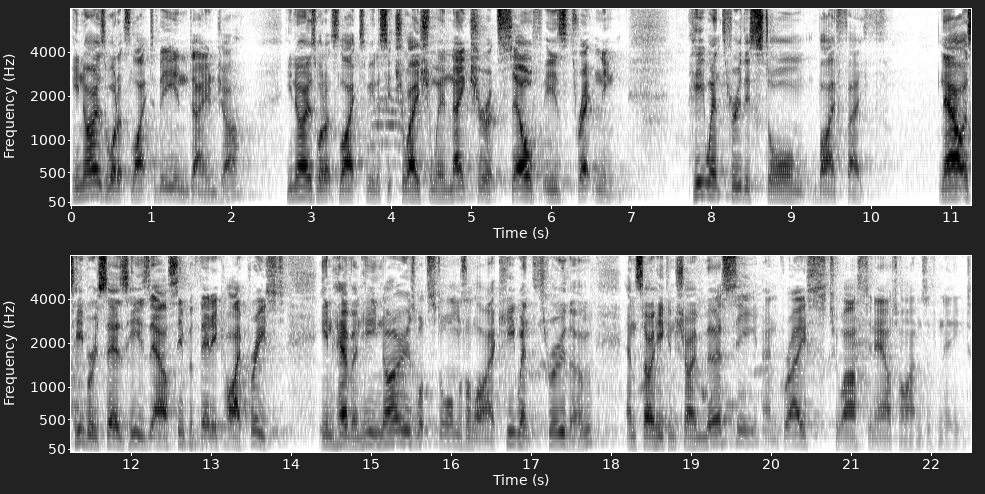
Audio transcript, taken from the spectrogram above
He knows what it's like to be in danger. He knows what it's like to be in a situation where nature itself is threatening. He went through this storm by faith. Now, as Hebrews says, he is our sympathetic high priest in heaven. He knows what storms are like. He went through them, and so he can show mercy and grace to us in our times of need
